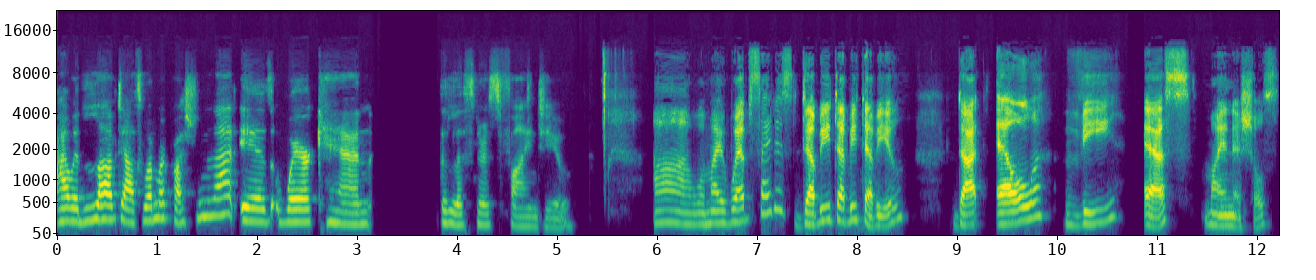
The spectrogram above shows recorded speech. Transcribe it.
I would love to ask one more question. And that is where can the listeners find you? Ah, uh, well, my website is www.lvs, my initials,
